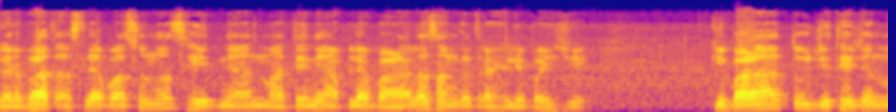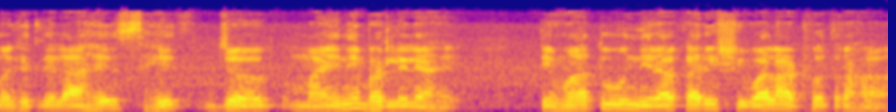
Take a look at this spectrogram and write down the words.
गर्भात असल्यापासूनच हे ज्ञान मातेने आपल्या बाळाला सांगत राहिले पाहिजे. की बाळा तू जिथे जन्म घेतलेला आहेस हे जग मायेने भरलेले आहे. तेव्हा तू निराकारी शिवाला आठवत राहा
